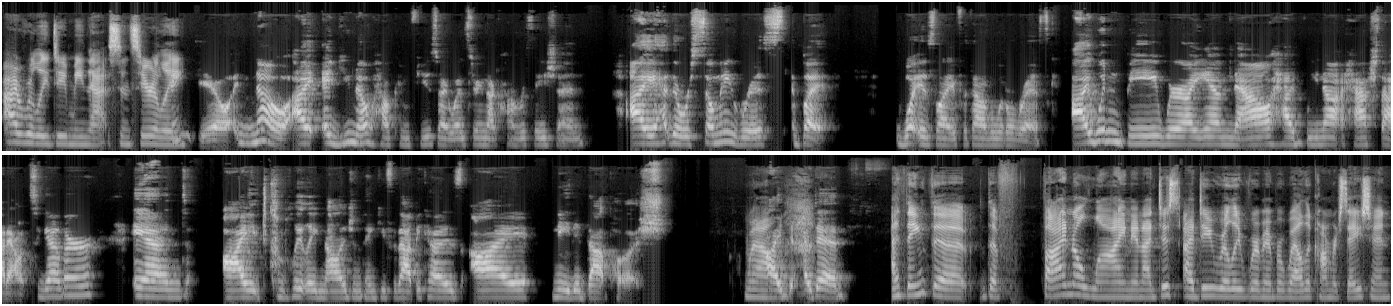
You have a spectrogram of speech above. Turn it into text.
I really do mean that sincerely. Thank you. No, I, you know how confused I was during that conversation. I, there were so many risks, but what is life without a little risk? I wouldn't be where I am now had we not hashed that out together. And I completely acknowledge and thank you for that because I needed that push. Wow. I, I did. I think the, the final line, and I just, I do really remember well the conversation,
